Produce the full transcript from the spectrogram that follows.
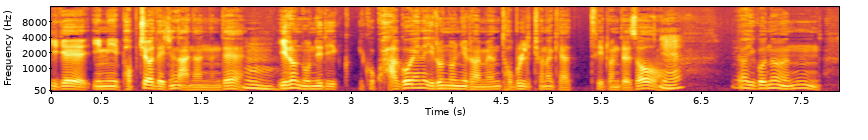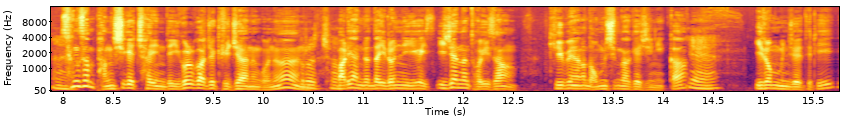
이게 이미 법제화되지는 않았는데 음. 이런 논의를 있고 과거에는 이런 논의를 하면 WTO나 게아트 이런 데서 예. 야 이거는 예. 생산 방식의 차이인데 이걸 가지고 규제하는 거는 그렇죠. 말이 안 된다 이런 얘기가 이제는 더 이상 기후변화가 너무 심각해지니까 예. 이런 문제들이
